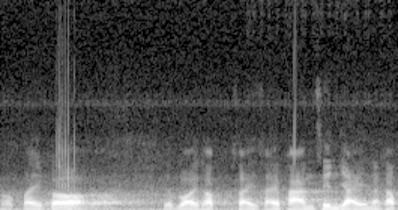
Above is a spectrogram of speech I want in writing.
ต่อไปก็เรียบร้อยครับ ใส่สายพานเส้นใหญ่นะครับ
